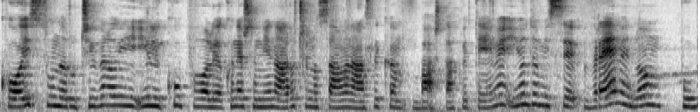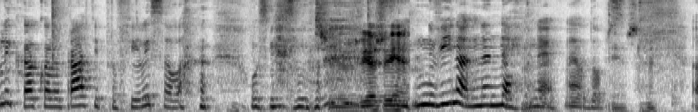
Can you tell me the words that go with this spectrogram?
koji su naručivali ili kupovali, ako nešto nije naručeno, sama naslikam baš takve teme i onda mi se vremenom publika koja me prati profilisala u smislu... Ja živim. Vina, ne, ne, ne, evo, dobro. Uh,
